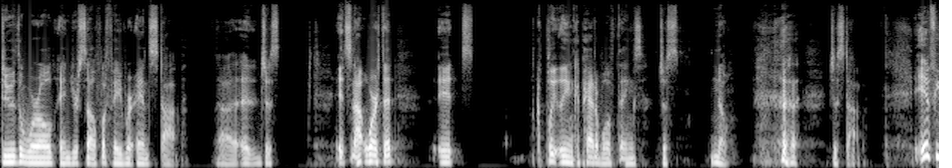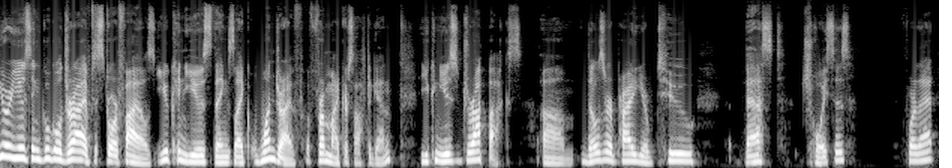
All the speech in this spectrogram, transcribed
do the world and yourself a favor and stop. Uh, it just, it's not worth it. It's completely incompatible with things. Just no. just stop. If you're using Google Drive to store files, you can use things like OneDrive from Microsoft again. You can use Dropbox. Um, those are probably your two best choices for that.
